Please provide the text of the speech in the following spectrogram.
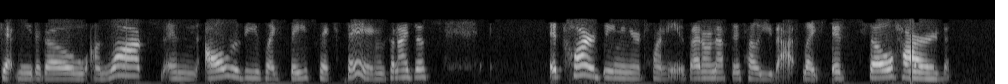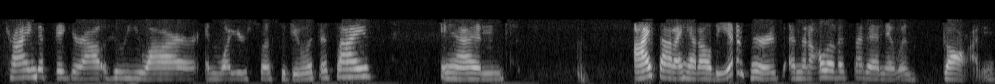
get me to go on walks and all of these like basic things and I just it's hard being in your 20s. I don't have to tell you that. Like it's so hard trying to figure out who you are and what you're supposed to do with this life. And I thought I had all the answers and then all of a sudden it was gone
